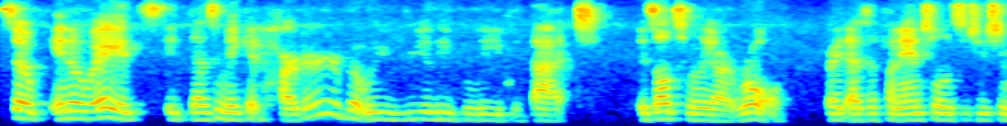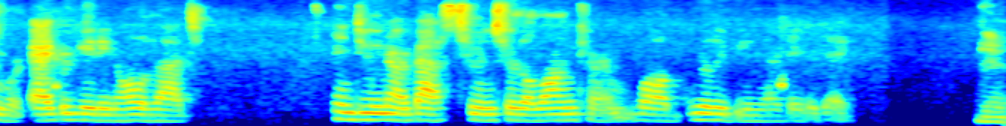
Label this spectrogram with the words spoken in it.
So in a way, it's it does make it harder, but we really believe that that is ultimately our role, right? As a financial institution, we're aggregating all of that and doing our best to ensure the long term while really being there day to day. Yeah.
